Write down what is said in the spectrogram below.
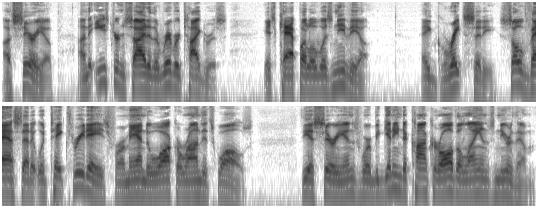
Assyria, on the eastern side of the river Tigris its capital was Nineveh, a great city, so vast that it would take three days for a man to walk around its walls. The Assyrians were beginning to conquer all the lands near them,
